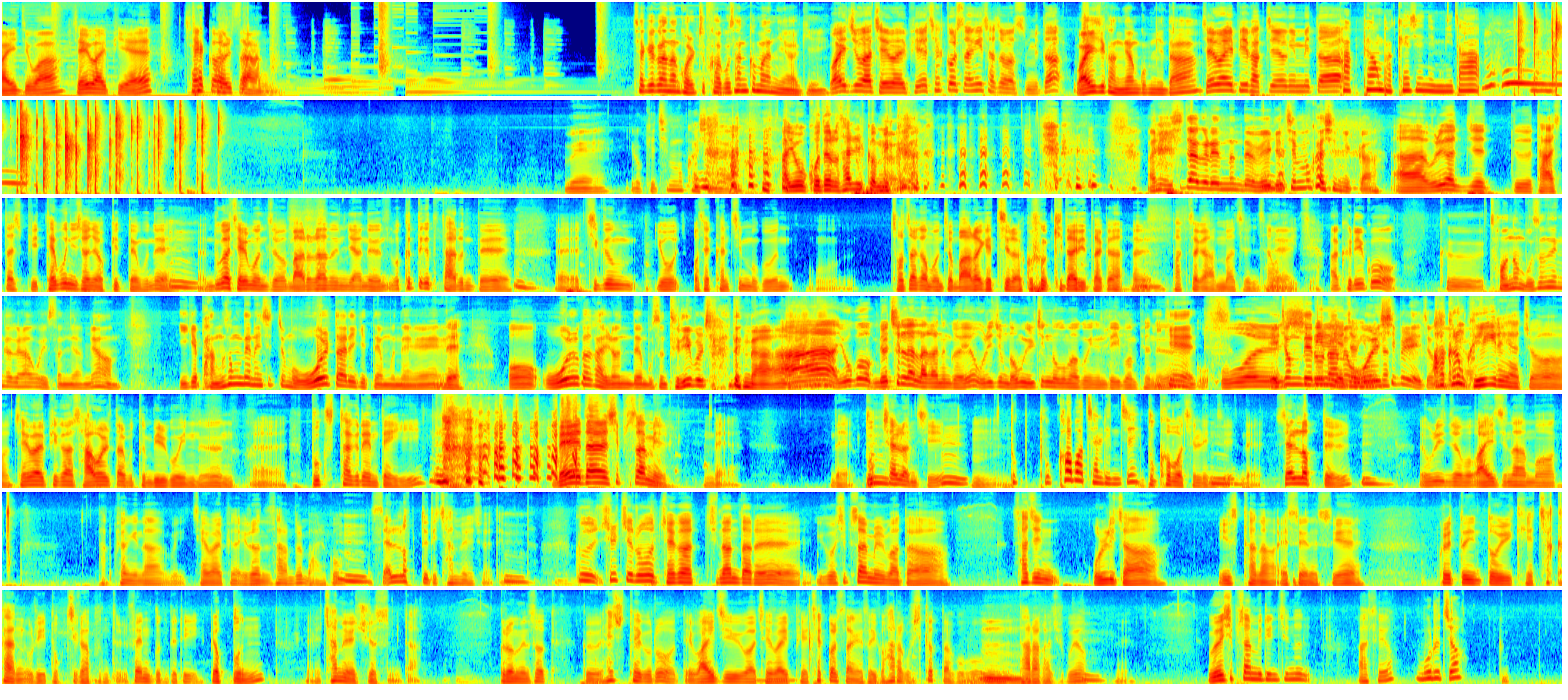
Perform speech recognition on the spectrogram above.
YG와 JYP의 책걸상. 책에 관한 걸쭉하고 상큼한 이야기 YG와 JYP의 책걸상이 찾아왔습니다. YG 강량구입니다. JYP 박재영입니다. 박평 박혜진입니다. 왜 이렇게 침묵하시나요? 아, 요 그대로 살릴 겁니까? 아니 시작을 했는데 왜 이렇게 침묵하십니까? 아, 우리가 이제 그 다 아시다시피 대본이 전혀 없기 때문에 음. 누가 제일 먼저 말을 하느냐는 뭐 그때그때 다른데 음. 에, 지금 요 어색한 침묵은 어, 저자가 먼저 말하겠지라고 기다리다가 에, 음. 박자가 안 맞은 상황이죠. 아 그리고 그 저는 무슨 생각을 하고 있었냐면 이게 방송되는 시점은 5월 달이기 때문에 네. 어 5월과 관련된 무슨 드립을 쳐야 되나 아, 요거 며칠 날 나가는 거예요? 우리 지금 너무 일찍 녹음하고 있는데 이번 편은 이게 5월 예정대로라면 10일 5월 예정입니까? 10일 예정. 아, 그럼 그 얘기를 해야죠. JYP가 4월 달부터 밀고 있는 에, bookstagram day. 매달 13일. 네. 네. book 음. challenge. 음. 음. book, book cover challenge. book cover challenge. 음. 네. celeb들. 음. 우리 이제 뭐 YG나 뭐 박평이나 뭐 JYP나 이런 사람들 말고 음. 셀럽들이 참여해 줘야 됩니다. 그 실제로 제가 지난달에 이거 13일마다 사진 올리자 인스타나 SNS에 그랬더니 또 이렇게 착한 우리 독지가 분들 팬분들이 몇분 네, 참여해 주셨습니다. 그러면서 그 해시태그로 네, YG와 JYP의 책걸상에서 이거 하라고 시켰다고 음. 달아가지고요. 음. 네. 왜 13일인지는 아세요? 모르죠?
